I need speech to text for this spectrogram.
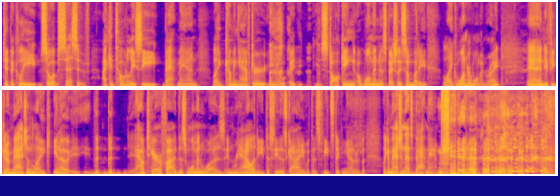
typically so obsessive, I could totally see Batman like coming after, you know, stalking a woman, especially somebody like Wonder Woman, right? And if you can imagine, like you know, the the how terrified this woman was in reality to see this guy with his feet sticking out of his, like imagine that's Batman, you know,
